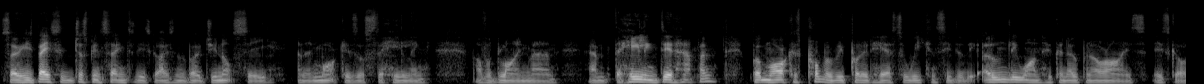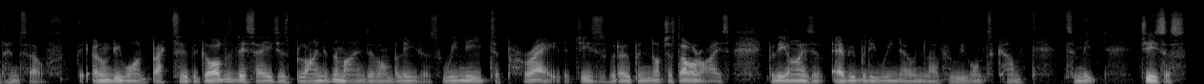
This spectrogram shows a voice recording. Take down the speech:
So he's basically just been saying to these guys in the boat, Do you not see? And then Mark gives us the healing of a blind man. Um, the healing did happen, but Mark has probably put it here so we can see that the only one who can open our eyes is God Himself. The only one, back to the God of this age, has blinded the minds of unbelievers. We need to pray that Jesus would open not just our eyes, but the eyes of everybody we know and love who we want to come to meet Jesus.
